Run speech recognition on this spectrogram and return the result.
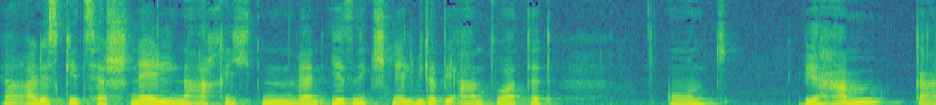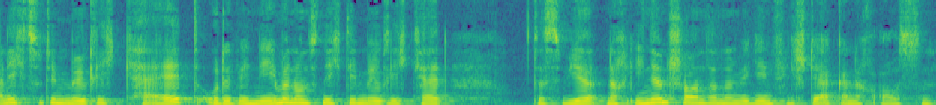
Ja, alles geht sehr schnell, Nachrichten werden irrsinnig schnell wieder beantwortet. Und wir haben gar nicht so die Möglichkeit oder wir nehmen uns nicht die Möglichkeit, dass wir nach innen schauen, sondern wir gehen viel stärker nach außen.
